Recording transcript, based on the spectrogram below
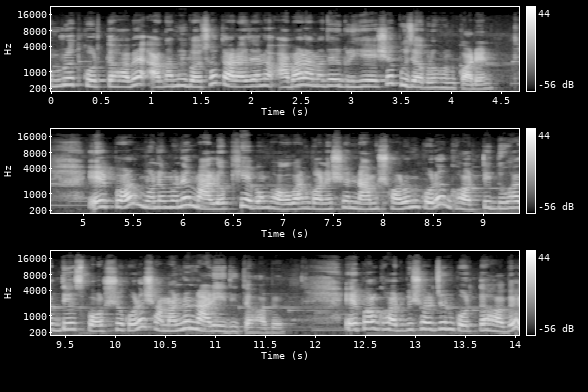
অনুরোধ করতে হবে, আগামী বছর তারা যেন আবার আমাদের গৃহে এসে পূজা গ্রহণ করেন। এরপর মনে মনে মা লক্ষ্মী এবং ভগবান গণেশের নাম স্মরণ করে ঘরটি দুহাত দিয়ে স্পর্শ করে সামান্য নাড়িয়ে দিতে হবে। এরপর ঘট বিসর্জন করতে হবে।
